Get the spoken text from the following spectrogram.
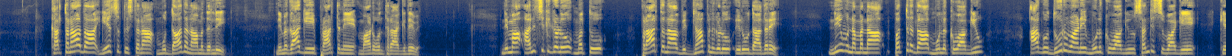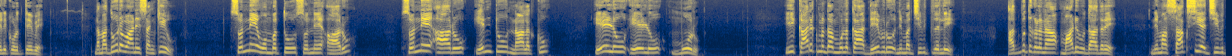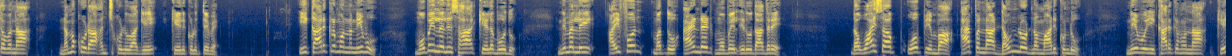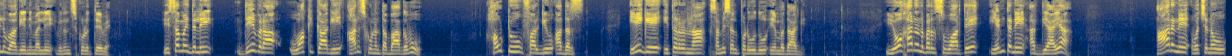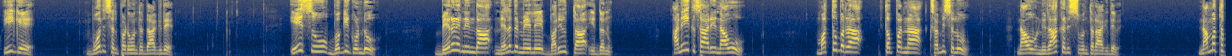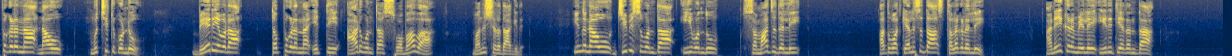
ಕರ್ತನಾದ ಯೇಸು ಕ್ರಿಸ್ತನ ಮುದ್ದಾದ ನಾಮದಲ್ಲಿ ನಿಮಗಾಗಿ ಪ್ರಾರ್ಥನೆ ಮಾಡುವಂತರಾಗಿದ್ದೇವೆ. ನಿಮ್ಮ ಅನಿಸಿಕೆಗಳು ಮತ್ತು ಪ್ರಾರ್ಥನಾ ವಿಜ್ಞಾಪನೆಗಳು ಇರುವುದಾದರೆ ನೀವು ನಮ್ಮನ್ನು ಪತ್ರದ ಮೂಲಕವಾಗಿಯೂ ಹಾಗೂ ದೂರವಾಣಿ ಮೂಲಕವಾಗಿಯೂ ಸಂಧಿಸುವಾಗೆ ಕೇಳಿಕೊಳ್ಳುತ್ತೇವೆ. ನಮ್ಮ ದೂರವಾಣಿ ಸಂಖ್ಯೆಯು ಸೊನ್ನೆ ಒಂಬತ್ತು, ಸೊನ್ನೆ ಆರು ಸೊನ್ನೆ ಆರು, ಎಂಟು ನಾಲ್ಕು, ಏಳು ಏಳು ಮೂರು. ಈ ಕಾರ್ಯಕ್ರಮದ ಮೂಲಕ ದೇವರು ನಿಮ್ಮ ಜೀವಿತದಲ್ಲಿ ಅದ್ಭುತಗಳನ್ನು ಮಾಡಿರುವುದಾದರೆ ನಿಮ್ಮ ಸಾಕ್ಷಿಯ ಜೀವಿತವನ್ನು ನಮ್ಮ ಕೂಡ ಹಂಚಿಕೊಳ್ಳುವಾಗೆ ಕೇಳಿಕೊಳ್ಳುತ್ತೇವೆ. ಈ ಕಾರ್ಯಕ್ರಮವನ್ನು ನೀವು ಮೊಬೈಲ್ನಲ್ಲಿ ಸಹ ಕೇಳಬಹುದು. ನಿಮ್ಮಲ್ಲಿ ಐಫೋನ್ ಮತ್ತು ಆಂಡ್ರಾಯ್ಡ್ ಮೊಬೈಲ್ ಇರುವುದಾದರೆ ದ ವಾಯ್ಸ್ ಆಫ್ ಓಪ್ ಎಂಬ ಆಪ್ ಅನ್ನ ಡೌನ್ಲೋಡ್ ಮಾಡಿಕೊಂಡು ನೀವು ಈ ಕಾರ್ಯಕ್ರಮವನ್ನು ಕೇಳುವಾಗೆ ನಿಮ್ಮಲ್ಲಿ ವಿನಂತಿಸಿಕೊಳ್ಳುತ್ತೇವೆ. ಈ ಸಮಯದಲ್ಲಿ ದೇವರ ವಾಕ್ಯಕ್ಕಾಗಿ ಆರಿಸಿಕೊಂಡಂತ ಭಾಗವು ಹೌ ಟು ಫಾರ್ಗಿವ್ ಅದರ್ಸ್ ಹೇಗೆ ಇತರರನ್ನ ಸಮಿಸಲ್ಪಡುವುದು ಎಂಬುದಾಗಿ. ಯೋಹಾನನ ಬರೆದ ಸುವಾರ್ತೆ ಎಂಟನೇ ಅಧ್ಯಾಯ ಆರನೇ ವಚನವು ಹೀಗೆ ಬೋಧಿಸಲ್ಪಡುವಂಥದ್ದಾಗಿದೆ. ಏಸು ಬಗ್ಗಿಕೊಂಡು ಬೆರಳಿನಿಂದ ನೆಲದ ಮೇಲೆ ಬರೆಯುತ್ತಾ ಇದ್ದನು. ಅನೇಕ ಸಾರಿ ನಾವು ಮತ್ತೊಬ್ಬರ ತಪ್ಪನ್ನ ಕ್ಷಮಿಸಲು ನಾವು ನಿರಾಕರಿಸುವಂತರಾಗಿದ್ದೇವೆ. ನಮ್ಮ ತಪ್ಪುಗಳನ್ನು ನಾವು ಮುಚ್ಚಿಟ್ಟುಕೊಂಡು ಬೇರೆಯವರ ತಪ್ಪುಗಳನ್ನು ಎತ್ತಿ ಆಡುವಂಥ ಸ್ವಭಾವ ಮನುಷ್ಯರದಾಗಿದೆ. ಇಂದು ನಾವು ಜೀವಿಸುವಂಥ ಈ ಒಂದು ಸಮಾಜದಲ್ಲಿ ಅಥವಾ ಕೆಲಸದ ಸ್ಥಳಗಳಲ್ಲಿ ಅನೇಕರ ಮೇಲೆ ಈ ರೀತಿಯಾದಂಥ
